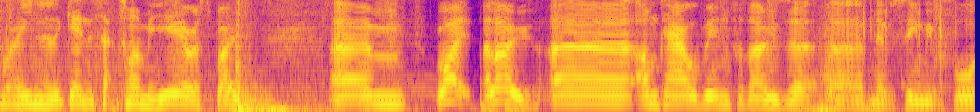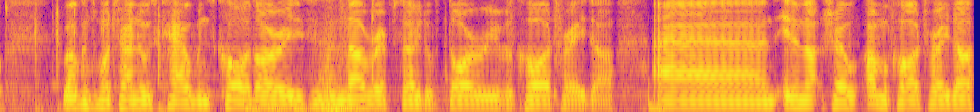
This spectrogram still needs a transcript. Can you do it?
raining again. It's that time of year, I suppose. Um, right, hello. Uh, I'm Calvin. For those that uh, have never seen me before, welcome to my channel. It's Calvin's Car Diary. This is another episode of Diary of a Car Trader. And in a nutshell, I'm a car trader,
